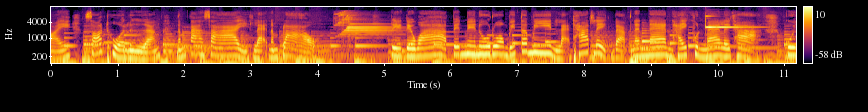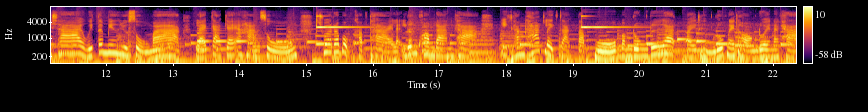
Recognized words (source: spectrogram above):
อย ซอสถั่วเหลือง น้ำตาลทราย และน้ำเปล่า เรียกได้ว่าเป็นเมนูรวมวิตามิน และธาตุเหล็กแบบแน่น ๆ ให้คุณแม่เลยค่ะ กุยช่ายวิตามินอยู่สูงมาก และกากใยอาหารสูง ช่วยระบบขับถ่ายและเรื่องความดันค่ะ อีกทั้งธาตุเหล็กจากตับหมูบำรุงเลือดไปถึงลูกในท้องด้วยนะคะ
